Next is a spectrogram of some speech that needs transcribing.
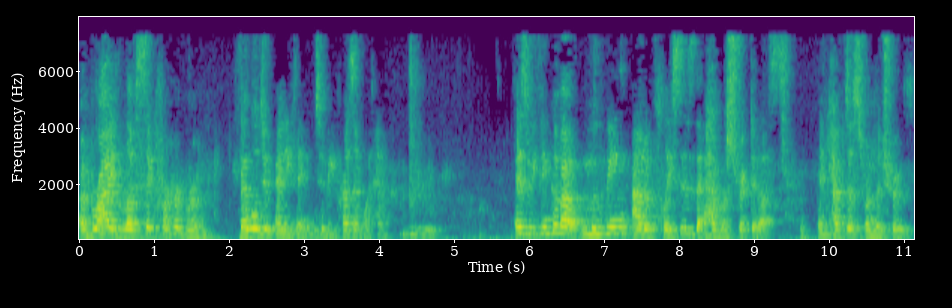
A bride lovesick for her groom that will do anything to be present with him. Mm-hmm. As we think about moving out of places that have restricted us and kept us from the truth,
